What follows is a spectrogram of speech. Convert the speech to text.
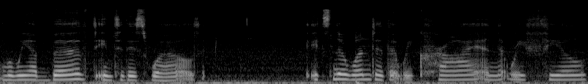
when we are birthed into this world, it's no wonder that we cry and that we feel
